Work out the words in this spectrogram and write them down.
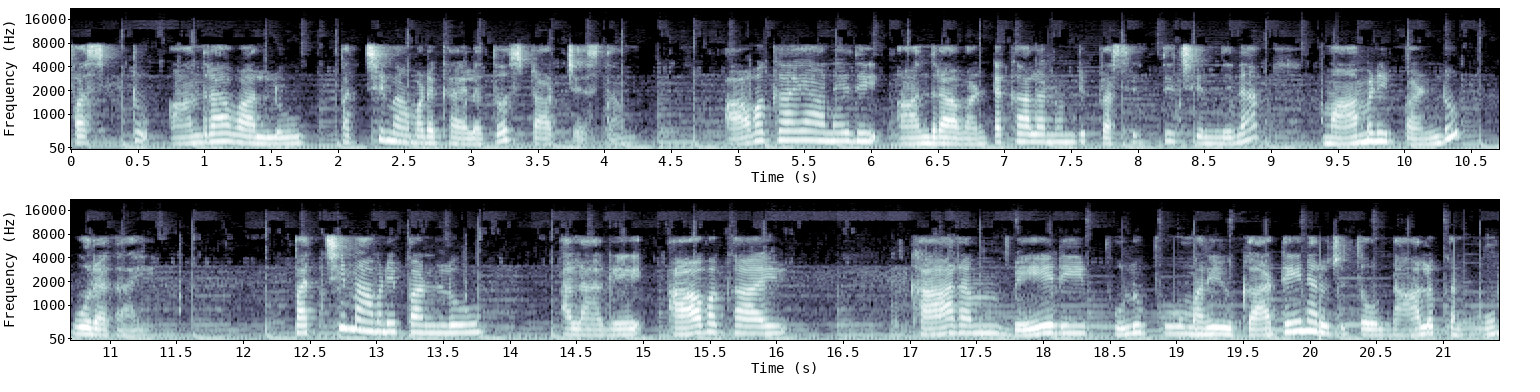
ఫస్ట్ ఆంధ్ర వాళ్ళు పచ్చి మామిడికాయలతో స్టార్ట్ చేస్తాం. ఆవకాయ అనేది ఆంధ్ర వంటకాల నుండి ప్రసిద్ధి చెందిన మామిడి పండు ఊరగాయ. పచ్చి మామిడి పండ్లు అలాగే ఆవకాయ కారం వేడి పులుపు మరియు ఘాటైన రుచితో నాలుకను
